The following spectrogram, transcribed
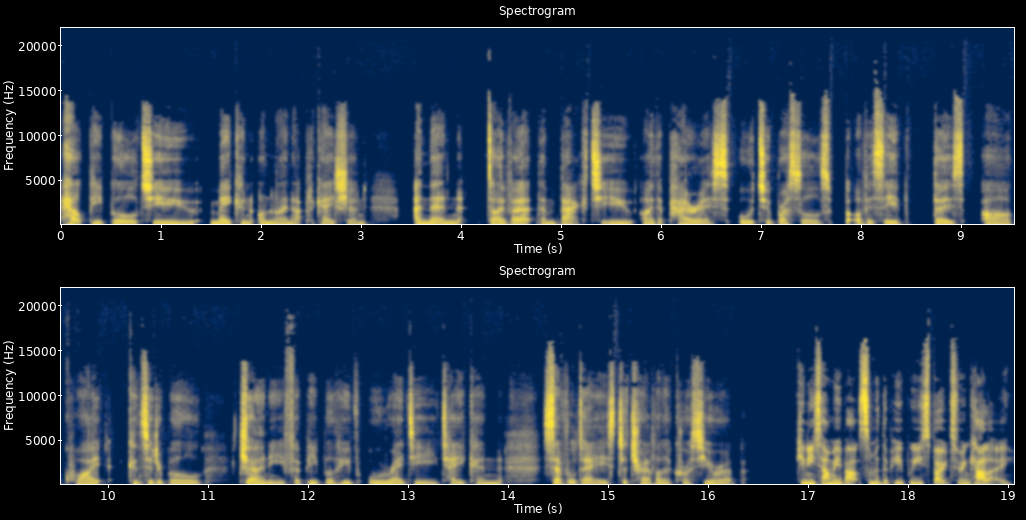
help people to make an online application and then divert them back to either Paris or to Brussels. But obviously, those are quite considerable journey for people who've already taken several days to travel across Europe. Can you tell me about some of the people you spoke to in Calais?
